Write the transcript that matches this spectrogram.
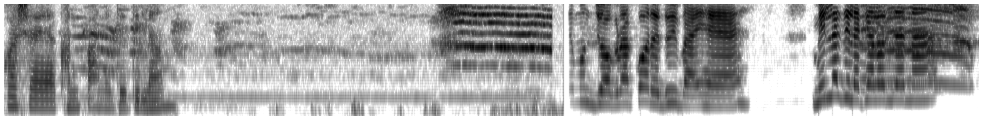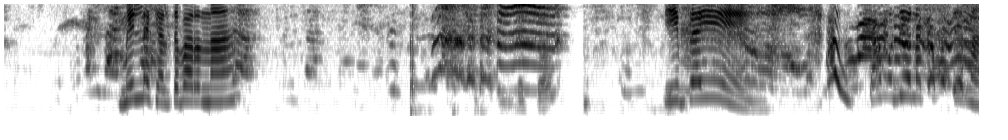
কষায় এখন পানি দিয়ে দিলাম। ঝগড়া করে দুই ভাই হ্যাঁ মিল্লা জিলা খেলন যায় না মিল্লা খেলতে পারো না ইব্রাহিম আউ, কামড় দিও না কামড় দিও না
